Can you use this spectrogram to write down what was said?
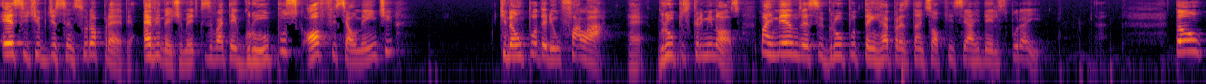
esse tipo de censura prévia. Evidentemente que você vai ter grupos, oficialmente, que não poderiam falar, né? grupos criminosos. Mas mesmo esse grupo tem representantes oficiais deles por aí. Então,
